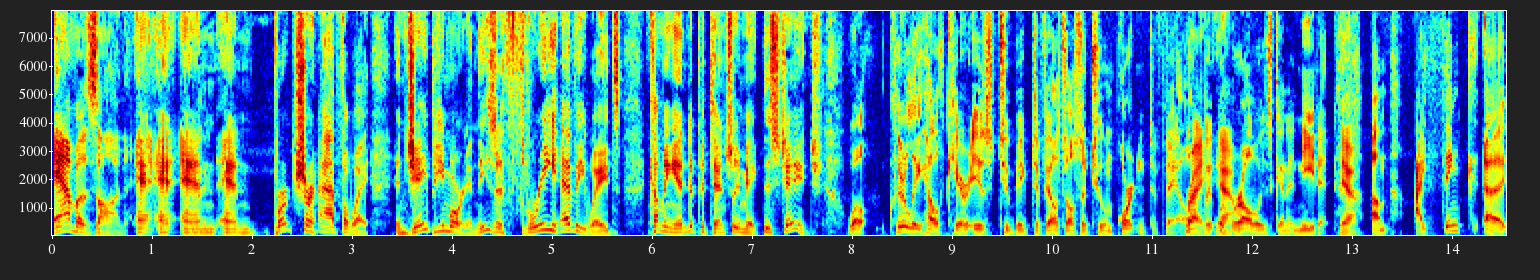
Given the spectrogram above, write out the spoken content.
Amazon and and, and Berkshire Hathaway and J.P. Morgan. These are three heavyweights coming in to potentially make this change. Well, clearly, healthcare is too big to fail. It's also too important to fail. Right, We- yeah. We're always going to need it. Yeah. Um, I think uh,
